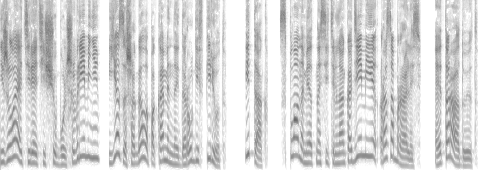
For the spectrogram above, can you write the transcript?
Не желая терять еще больше времени, я зашагала по каменной дороге вперед. Итак, с планами относительно академии разобрались. Это радует.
